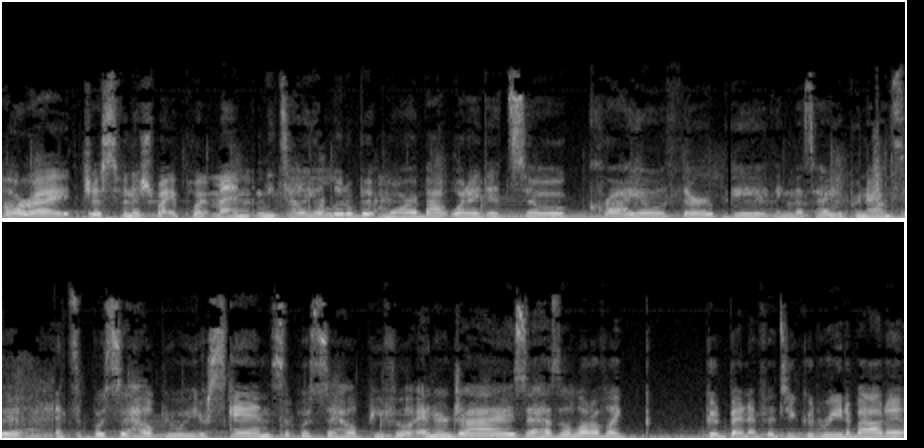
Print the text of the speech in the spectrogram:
All right, just finished my appointment. Let me tell you a little bit more about what I did. So cryotherapy, I think that's how you pronounce it. It's supposed to help you with your skin. It's supposed to help you feel energized. It has a lot of like good benefits you could read about it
